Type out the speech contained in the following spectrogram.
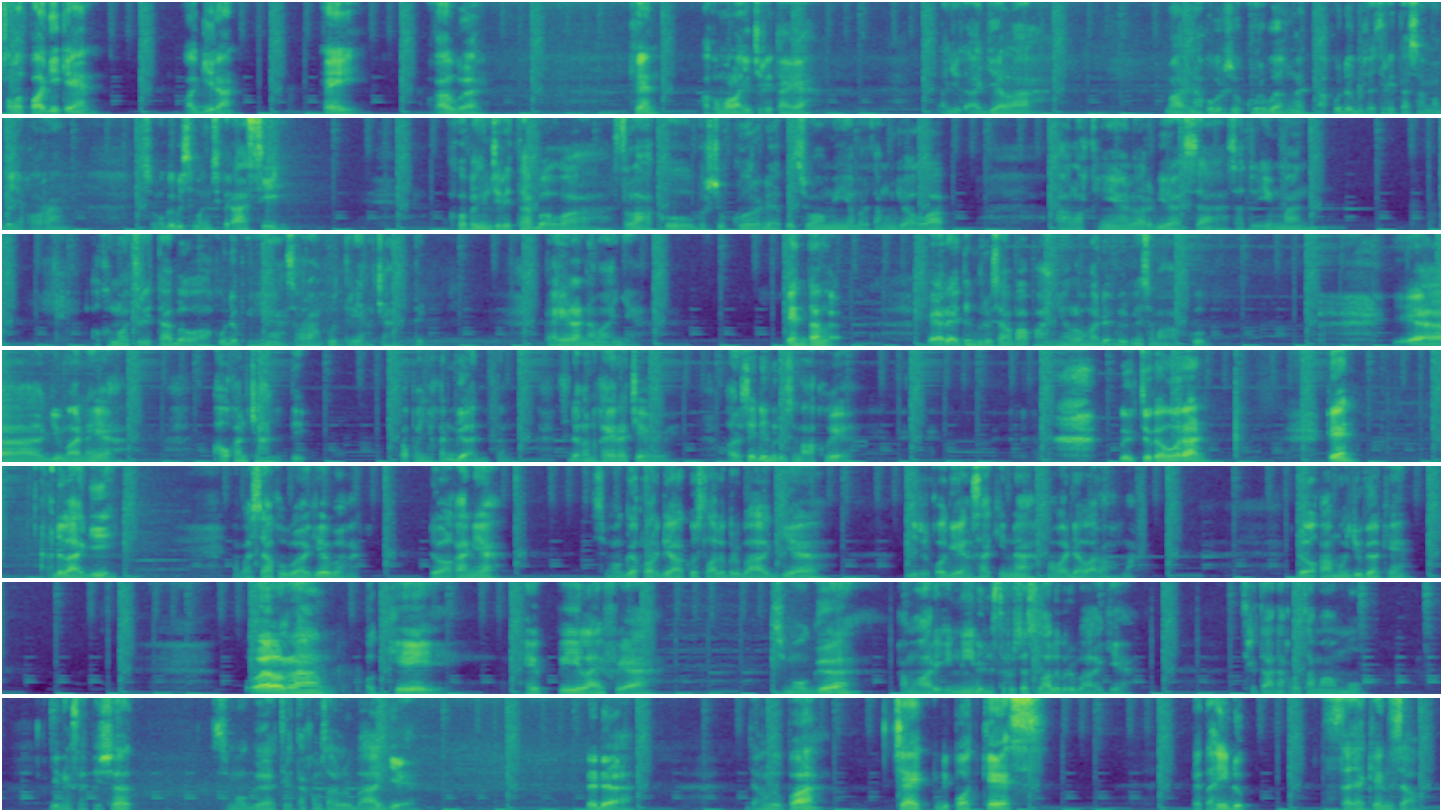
Selamat pagi Ken. Pagi Ran. Hey Apa kabar? Ken Aku mau lanjut cerita ya. Lanjut aja lah. Kemarin aku bersyukur banget Aku udah bisa cerita sama banyak orang. Semoga bisa menginspirasi. Aku pengen cerita bahwa setelah aku bersyukur dapet suami yang bertanggung jawab Alaknya luar biasa, satu iman Aku mau cerita bahwa aku udah punya seorang putri yang cantik. Kaira namanya. Ken tau gak? Kaira itu mirip sama papanya loh, gak ada miripnya sama aku. Ya gimana ya? Aku kan cantik. Papanya kan ganteng. Sedangkan Kaira cewek. Harusnya dia mirip sama aku ya. Lucu kamu Ran? Ken Ada lagi pasti aku bahagia banget. Doakan ya. Semoga keluarga aku selalu berbahagia. Jadi keluarga yang sakinah mawadah warohmah. Doa kamu juga Ken. Well Ran Oke. Okay. Happy life ya. Semoga kamu hari ini dan seterusnya selalu berbahagia. Cerita anak pertamamu. Di next episode, semoga cerita kamu selalu berbahagia. Dadah. Jangan lupa cek di podcast Peta Hidup. Saya Kenzal.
